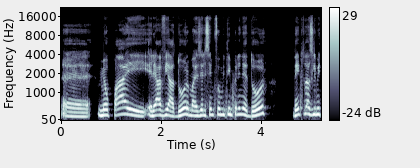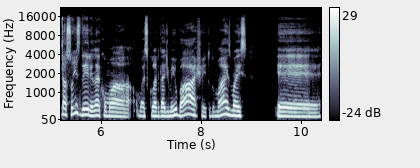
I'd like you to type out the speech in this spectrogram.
É, meu pai, ele é aviador, mas ele sempre foi muito empreendedor dentro das limitações dele, né? Com uma, uma escolaridade meio baixa e tudo mais, mas é,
